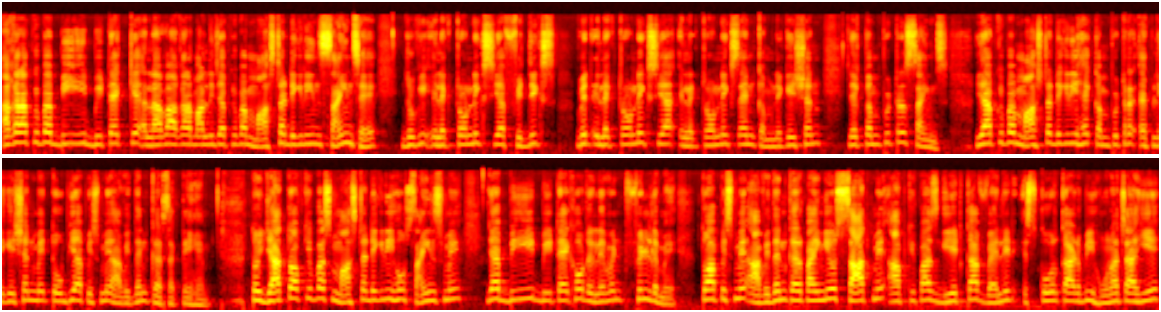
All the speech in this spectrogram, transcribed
अगर आपके पास बी बी के अलावा अगर मान लीजिए आपके पास मास्टर डिग्री इन साइंस है जो कि इलेक्ट्रॉनिक्स या फिजिक्स विद इलेक्ट्रॉनिक्स या इलेक्ट्रॉनिक्स एंड कम्युनिकेशन या कंप्यूटर साइंस या आपके पास मास्टर डिग्री है कंप्यूटर एप्लीकेशन में तो भी आप इसमें आवेदन कर सकते हैं। तो या तो आपके पास मास्टर डिग्री हो साइंस में या बी बी हो रिलेवेंट फ़ील्ड में तो आप इसमें आवेदन कर पाएँगे और साथ में आपके पास गेट का वैलिड स्कोर कार्ड भी होना चाहिए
